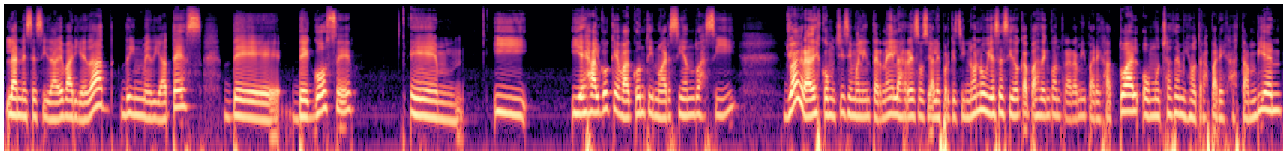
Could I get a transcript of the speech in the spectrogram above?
la necesidad de variedad, de inmediatez, de, de goce. Em, y, y es algo que va a continuar siendo así yo agradezco muchísimo el Internet y las redes sociales porque si no, no hubiese sido capaz de encontrar a mi pareja actual o muchas de mis otras parejas también.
